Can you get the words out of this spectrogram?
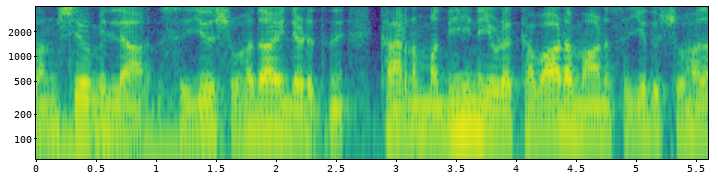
സംശയവുമില്ല സയ്യിദ് ഷുഹദായിന്റെ അടുത്ത് കാരണം മദീനയുടെ കവാടമാണ് സയ്യിദ് ഷുഹദ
